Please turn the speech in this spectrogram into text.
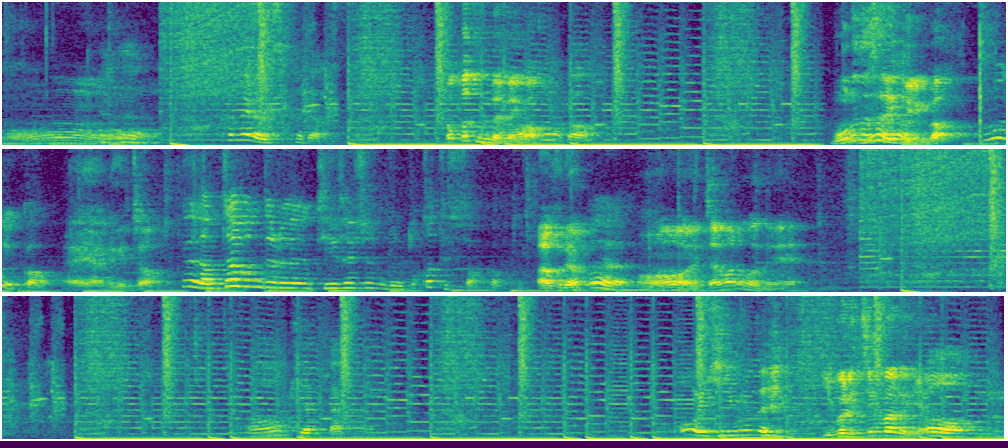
응. 오. 카메라 의식하지 않았어. 똑같은데 내가? 어, 그러니까. 모르는 사이끼리인가? 그러니까. 에이, 아니겠죠? 근데 남자분들은 뒤에서 해주는 분들은 똑같았어, 아까부터. 아, 그래요? 네. 어, 짜고 하는 거네. 어, 귀엽다. 어, 이분은. 이번에 찐 반응이야. 어. 음.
